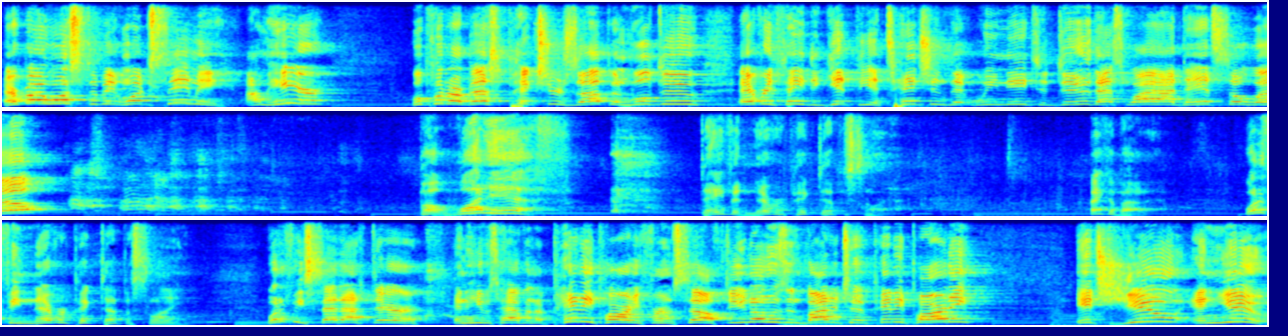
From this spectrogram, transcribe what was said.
Everybody wants to be want to see me. I'm here. We'll put our best pictures up and we'll do everything to get the attention that we need to do. That's why I dance so well. But what if David never picked up a sling? Think about it. What if he never picked up a sling? What if he sat out there and he was having a pity party for himself? Do you know who's invited to a pity party? It's you and you.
